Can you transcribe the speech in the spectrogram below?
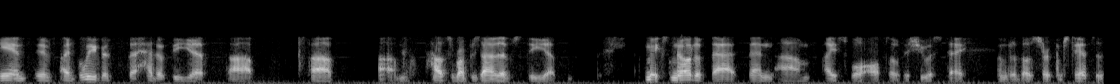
and if I believe it's the head of the uh, uh, um, House of Representatives, the uh, makes note of that, then um, ICE will also issue a stay under those circumstances.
